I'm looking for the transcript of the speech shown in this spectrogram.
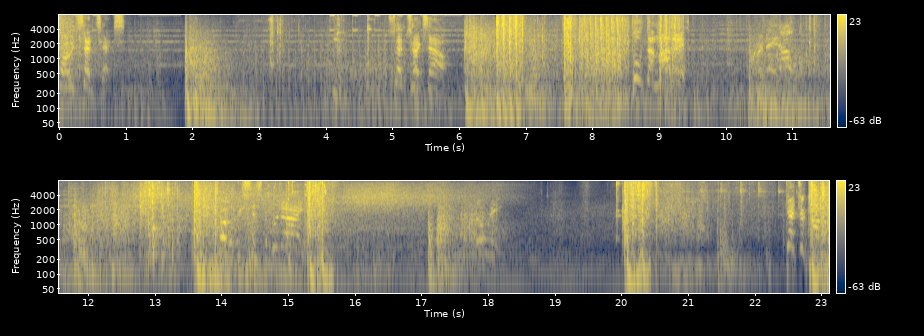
Throwing Semtex. Semtex out. Puta madre! Grenade out. System. Grenade. Loading. Get your cover.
